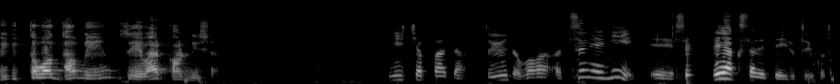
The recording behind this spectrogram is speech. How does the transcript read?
ニットボッダ means ever condition. ニッチャバッダというのは常に、えー制約されているということ。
